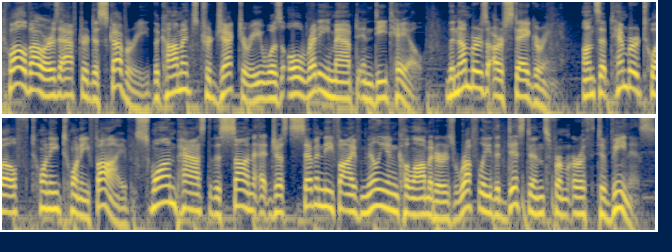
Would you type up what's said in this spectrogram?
Twelve hours after discovery, the comet's trajectory was already mapped in detail. The numbers are staggering. On September 12, 2025, Swan passed the Sun at just 75 million kilometers, roughly the distance from Earth to Venus.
